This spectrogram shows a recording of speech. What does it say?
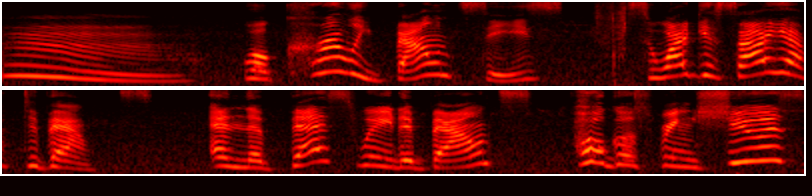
Hmm. Well, Curly bounces, so I guess I have to bounce. And the best way to bounce, Pogo Spring shoes,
